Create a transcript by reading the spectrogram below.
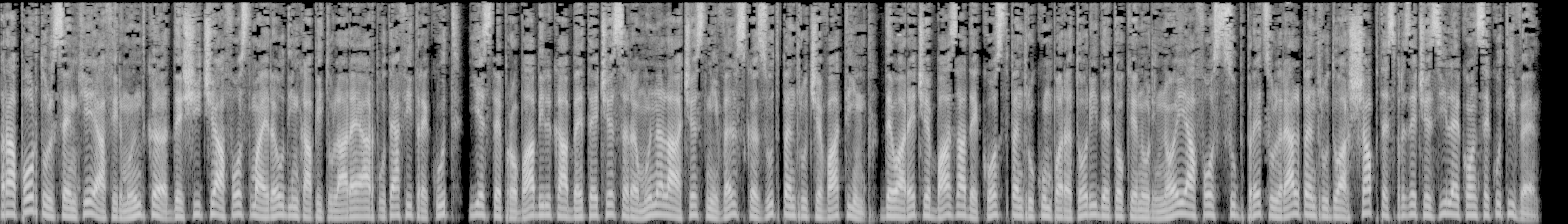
Raportul se încheie afirmând că, deși ce a fost mai rău din capitulare ar putea fi trecut, este probabil ca BTC să rămână la acest nivel scăzut pentru ceva timp, deoarece baza de cost pentru cumpărătorii de tokenuri noi a fost sub prețul real pentru doar 17 zile consecutive.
